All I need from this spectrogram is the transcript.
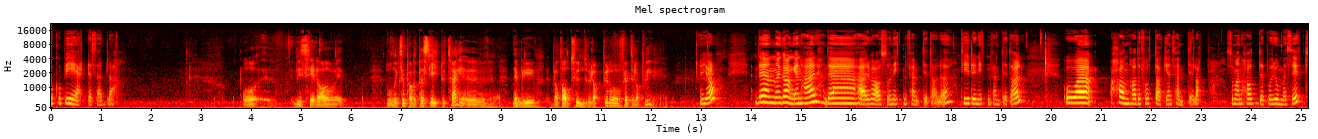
og kopierte sedler. Og eh, vi ser da noen eksemplarer som er stilt ut her, eh, nemlig bl.a. hundrelapper og femtelapper. Ja. Den gangen her Det her var altså 1950-tallet. Tidlig 1950-tall. Og uh, han hadde fått tak i en 50-lapp som han hadde på rommet sitt,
